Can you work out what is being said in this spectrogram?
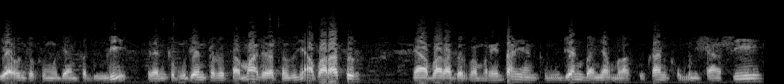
ya untuk kemudian peduli. Dan kemudian terutama adalah tentunya aparatur, ya aparatur pemerintah yang kemudian banyak melakukan komunikasi,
